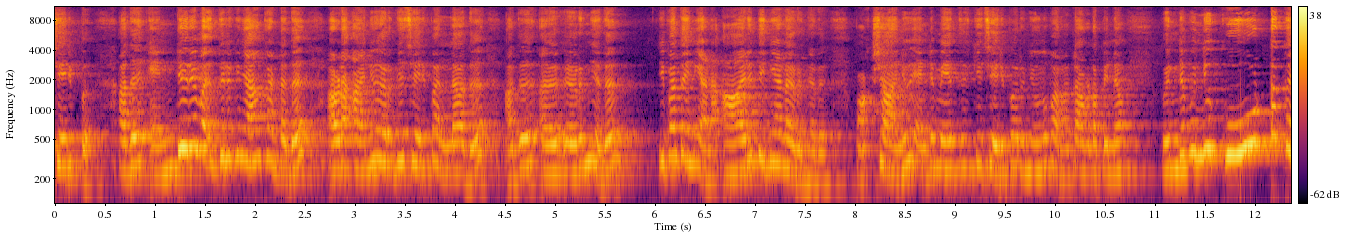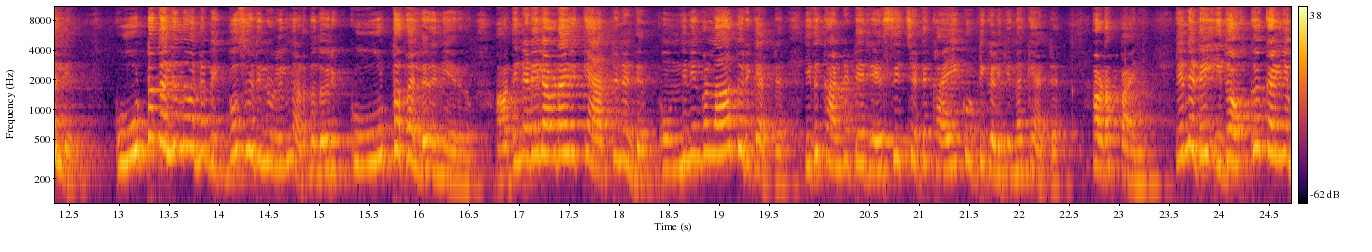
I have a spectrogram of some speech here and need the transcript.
ചെരിപ്പ്. അത് എന്റെ ഒരു ഇതിലേക്ക് ഞാൻ കണ്ടത് അവിടെ അനു എറിഞ്ഞ ചെരിപ്പല്ലാതെ അത് എറിഞ്ഞത് ഇവൻ തന്നെയാണ്. ആര് തന്നെയാണ് എറിഞ്ഞത്. പക്ഷെ അനു എന്റെ മേത്തേക്ക് ചെരിപ്പ് എറിഞ്ഞു എന്ന് പറഞ്ഞിട്ട് അവിടെ പിന്നെ എന്റെ മുന്നിൽ കൂട്ടത്തല്ല് എന്ന് പറഞ്ഞ ബിഗ് ബോസ് നടന്നത് ഒരു കൂട്ടത്തല്ല് തന്നെയായിരുന്നു. അതിനിടയിൽ അവിടെ ഒരു ക്യാപ്റ്റൻ ഉണ്ട്. ഒന്നിനും കൊള്ളാത്തൊരു ക്യാപ്റ്റൻ ഇത് കണ്ടിട്ട് രസിച്ചിട്ട് കൈ കൊട്ടി കളിക്കുന്ന ക്യാപ്റ്റൻ അവിടെ പനി. എന്നിട്ട് ഇതൊക്കെ കഴിഞ്ഞ്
